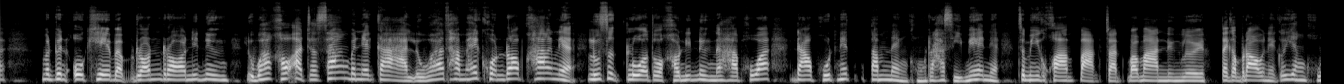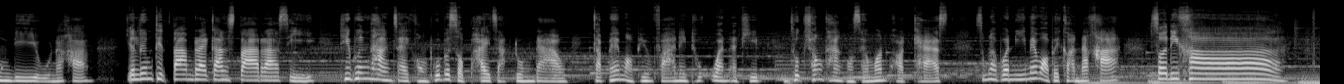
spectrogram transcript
มันเป็นโอเคแบบร้อนๆนิดนึง หรือว่าเขาอาจจะสร้างบรรยากาศ หรือว่าทำให้คนรอบข้างเนี่ยรู้สึกกลัวตัวเขานิดนึงนะคะ เพราะว่าดาวพุธเนี่ยตำแหน่งของราศีเมษเนี่ยจะมีความปากจัดประมาณนึงเลย แต่กับเราเนี่ยก็ยังคงดีอยู่นะคะ อย่าลืมติดตามรายการสตาร์ราศีที่พึ่งทางใจของผู้ประสบภัยจากดวงดาว กับแม่หมอพิมฟ้าในทุกวันอาทิตย์ ทุกช่องทางของ s ซ l m o n Podcast สำหรับวันนี้แม่หมอไปก่อนนะคะ สวัสดีค่ะ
